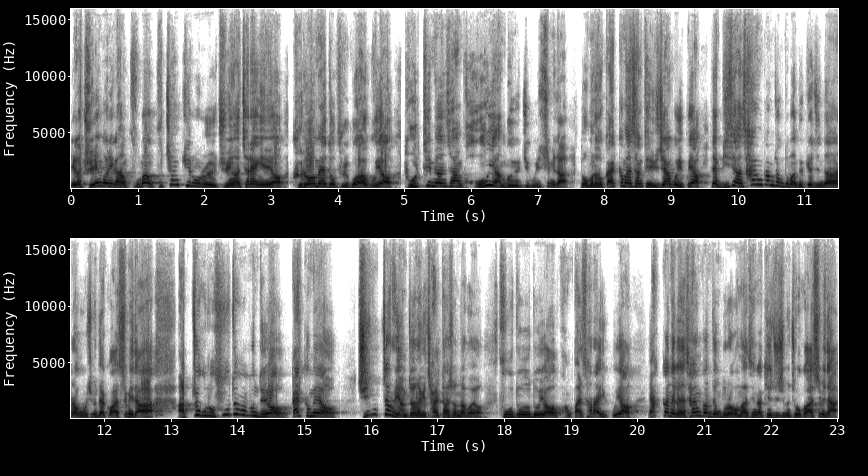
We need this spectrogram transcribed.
얘가 주행거리가 한 9만 9천 킬로를 주행한 차량이에요. 그럼에도 불구하고요. 돌팀 현상 거의 안 보여지고 있습니다. 너무나도 깔끔한 상태 유지하고 있고요. 그냥 미세한 사용감 정도만 느껴진다라고 보시면 될 것 같습니다. 앞쪽으로 후드 부분도요 깔끔해요. 진짜로 얌전하게 잘 타셨나 봐요. 후드도요, 광빨 살아있고요. 약간의 그냥 사용감 정도라고만 생각해 주시면 좋을 것 같습니다.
